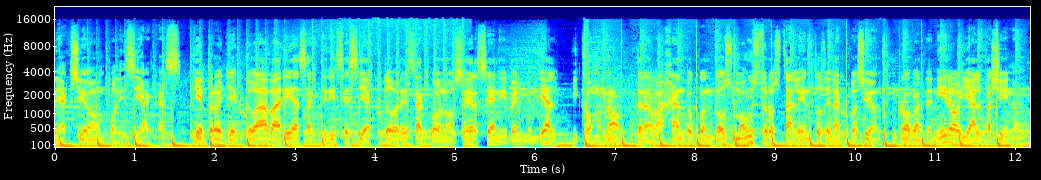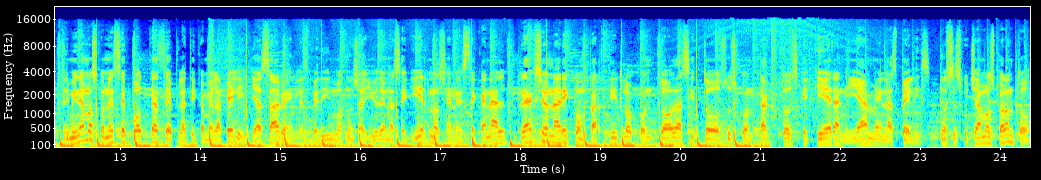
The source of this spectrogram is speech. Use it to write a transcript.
de acción policíacas, que proyectó a varias actrices y actores a conocerse a nivel mundial, y como no, trabajando con dos monstruos talentos de la actuación, Robert De Niro y Al Pacino. Terminamos con este podcast de Platícame la peli, ya saben, les pedimos nos ayuden a seguirnos en este canal, reaccionar y compartirlo con todas y todos sus contactos que quieran y amen las pelis. Nos escuchamos pronto.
